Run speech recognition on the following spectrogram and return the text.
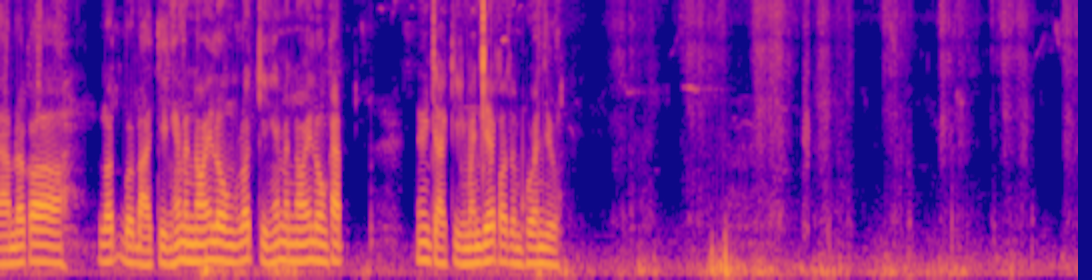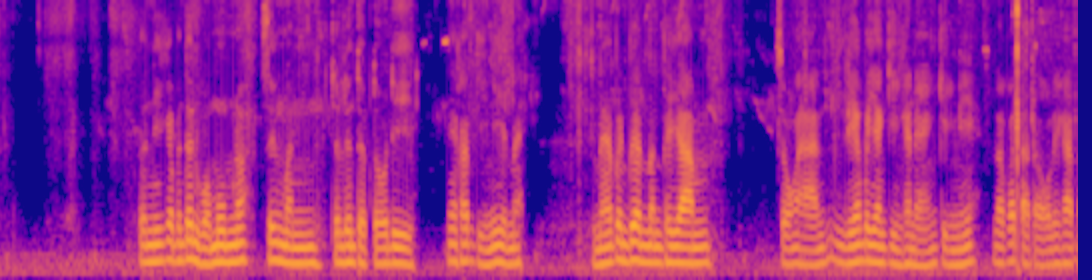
ดามแล้วก็ลดบทบาทกิ่งให้มันน้อยลง ลดกิ่งให้มันน้อยลงครับ เนื่องจากกิ่งมันเยอะพอสมควรอยู่ ต้นนี้ก็เป็นต้นหัวมุมเนาะซึ่งมันจเจริญเติบโตดีเนี่ยครับกิ่งนี้เห็นไหมเห็นไหมเพื่อนๆมันพยายามส่งอาหารเลี้ยงไปยังกิ่งแขนงกิ่งนี้เราก็ตัดออกเลยครับ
